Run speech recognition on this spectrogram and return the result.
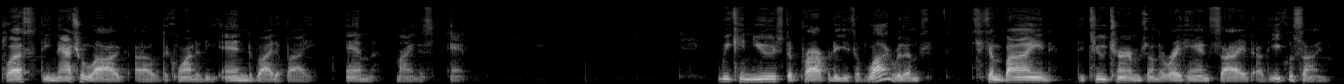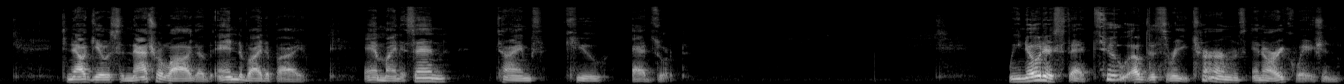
plus the natural log of the quantity n divided by m minus n. We can use the properties of logarithms to combine the two terms on the right hand side of the equal sign to now give us the natural log of n divided by m minus n times q adsorbed. We notice that two of the three terms in our equation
